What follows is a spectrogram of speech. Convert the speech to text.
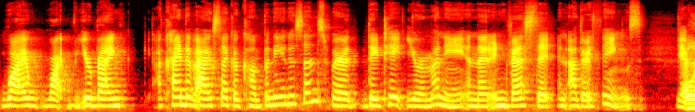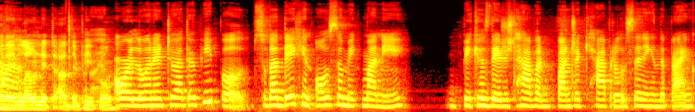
why why your bank kind of acts like a company in a sense, where they take your money and then invest it in other things Yeah. or they um, loan it to other people. or loan it to other people so that they can also make money because they just have a bunch of capital sitting in the bank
